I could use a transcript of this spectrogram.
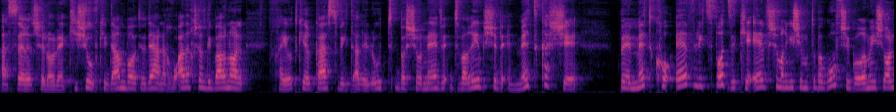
הסרט שלו, כי שוב, כי דמבו, אתה יודע, אנחנו עד עכשיו דיברנו על חיות קרקס והתעללות בשונה, ודברים שבאמת קשה, באמת כואב לצפות, זה כאב שמרגישים אותו בגוף, שגורם לי לשאול,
